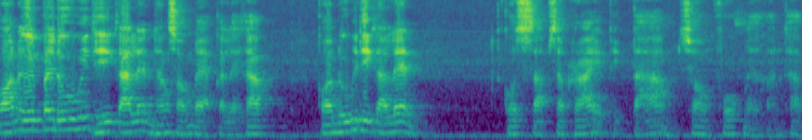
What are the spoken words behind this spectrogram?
ก่อนอื่นไปดูวิธีการเล่นทั้งสองแบบกันเลยครับ ก่อนดูวิธีการเล่น กด subscribe ติดตามช่องโฟกเนอร์ก่อนครับ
